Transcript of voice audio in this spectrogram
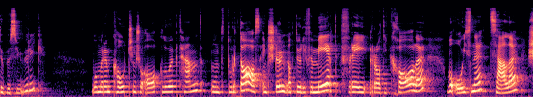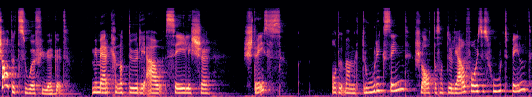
die Übersäuerung, wo wir im Coaching schon angeschaut haben. Und durch das entstehen natürlich vermehrt freie Radikale, die unseren Zellen Schaden zufügen. Wir merken natürlich auch seelischen Stress. Oder wenn wir traurig sind, schlägt das natürlich auch auf unser Hautbild.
